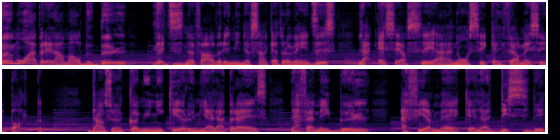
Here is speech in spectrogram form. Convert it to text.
Un mois après la mort de Bull, le 19 avril 1990, la SRC a annoncé qu'elle fermait ses portes. Dans un communiqué remis à la presse, la famille Bull affirmait qu'elle a décidé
